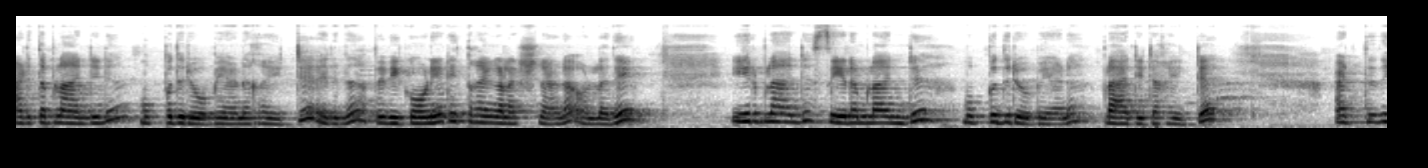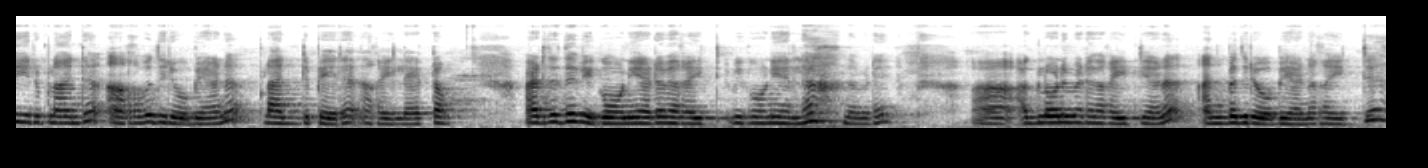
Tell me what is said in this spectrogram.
അടുത്ത പ്ലാന്റിന് മുപ്പത് രൂപയാണ് റേറ്റ് വരുന്നത്. അപ്പോൾ വിഗോണിയുടെ ഇത്രയും കളക്ഷനാണ് ഉള്ളത്. ഈ ഒരു പ്ലാന്റ് സീഡം പ്ലാന്റ് മുപ്പത് രൂപയാണ് പ്ലാന്റിന്റെ റേറ്റ്. അടുത്തത് ഈ ഒരു പ്ലാന്റ് അറുപത് രൂപയാണ്. പ്ലാന്റിന്റെ പേര് അറിയില്ല കേട്ടോ. അടുത്തത് വിഗോണിയയുടെ വെറൈറ്റി വിഗോണിയല്ല നമ്മുടെ അഗ്ലോണിമയുടെ വെറൈറ്റിയാണ് അൻപത് രൂപയാണ് റേറ്റ്.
